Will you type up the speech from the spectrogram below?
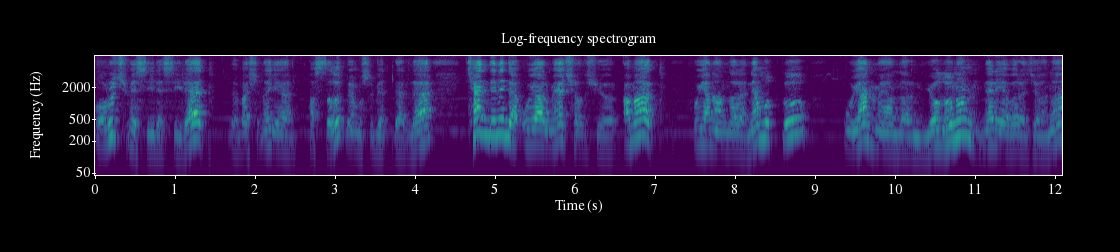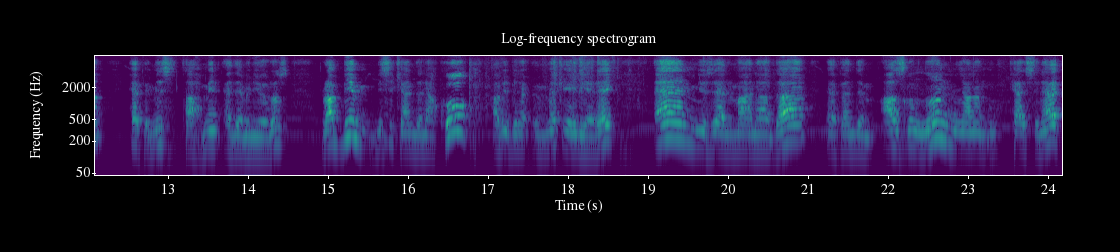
oruç vesilesiyle ve başına gelen hastalık ve musibetlerle kendini de uyarmaya çalışıyor. Ama uyananlara ne mutlu, uyanmayanların yolunun nereye varacağını hepimiz tahmin edebiliyoruz. Rabbim bizi kendine kul, Habibine ümmet eyleyerek en güzel manada efendim azgınlığın yanın tersine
